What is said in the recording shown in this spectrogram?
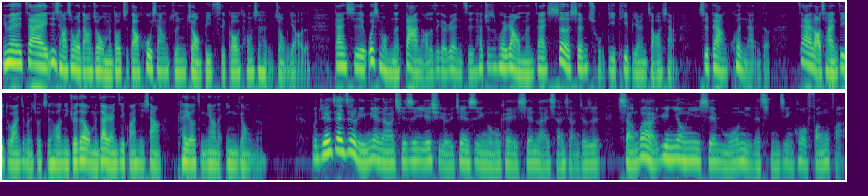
因为在日常生活当中，我们都知道互相尊重、彼此沟通是很重要的。但是为什么我们的大脑的这个认知，它就是会让我们在设身处地替别人着想是非常困难的？在老查你自己读完这本书之后，你觉得我们在人际关系上可以有怎么样的应用呢？我觉得在这里面呢、其实也许有一件事情，我们可以先来想想，就是想办法运用一些模拟的情境或方法，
